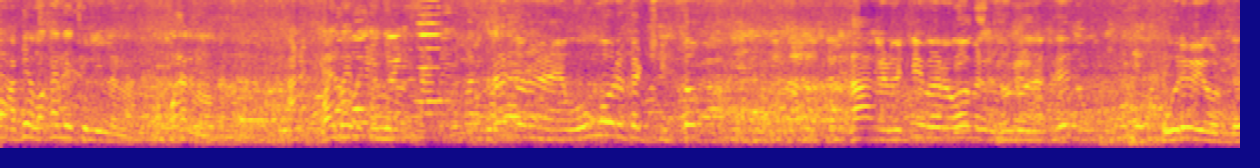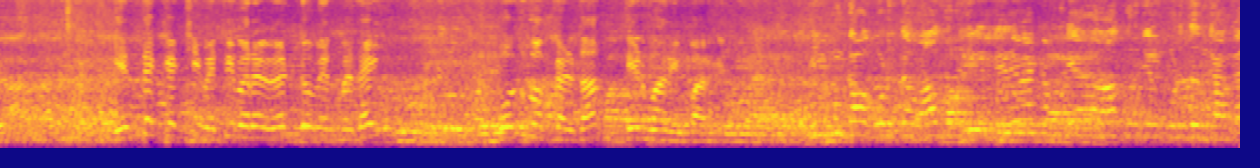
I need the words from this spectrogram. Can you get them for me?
அப்படியே உட்காந்தே சொல்லிடலண்ணா உட்காருங்க உட்காருங்க ஒவ்வொரு கட்சிக்கும் நாங்கள் வெற்றி பெறுவோம் என்று சொல்வதற்கு உரிமை உண்டு. எந்த கட்சி வெற்றி பெற வேண்டும் என்பதை பொதுமக்கள் தான் தீர்மானிப்பார்கள். திமுக கொடுத்த வாக்குறுதிகள் நிறைவேற்ற முடியாத வாக்குறுதிகள் கொடுத்திருக்காங்க.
